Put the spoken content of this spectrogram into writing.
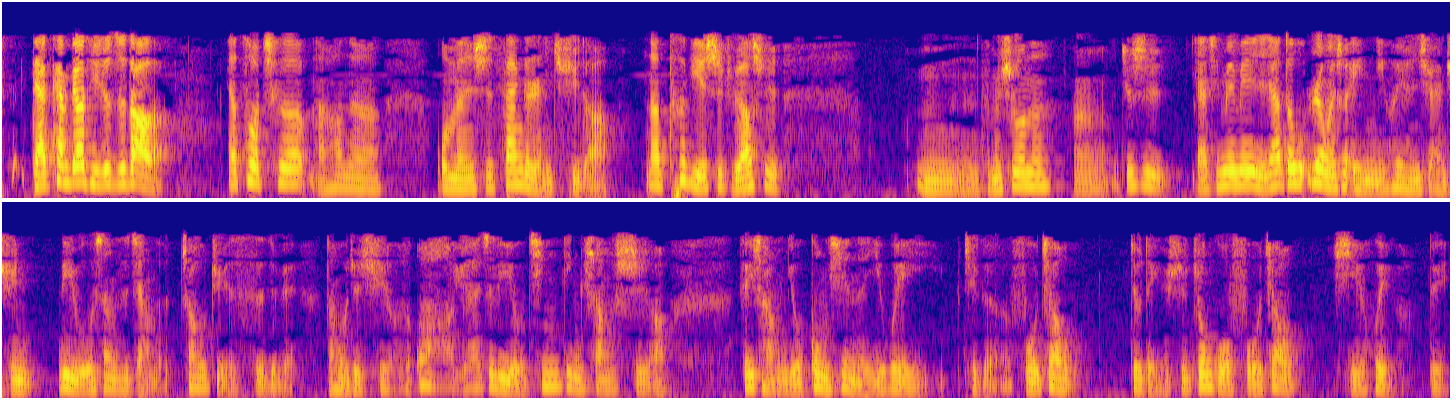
等下看标题就知道了。要坐车，然后呢，我们是三个人去的啊。那特别是主要是，嗯，怎么说呢？嗯，就是雅琪妹妹，人家都认为说，哎，你会很喜欢去，例如我上次讲的昭觉寺，对不对？然后我就去，我说哇，原来这里有钦定上师啊。非常有贡献的一位，这个佛教就等于是中国佛教协会吧？对，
